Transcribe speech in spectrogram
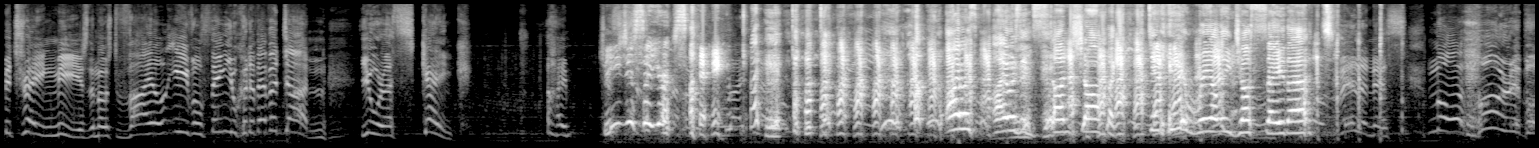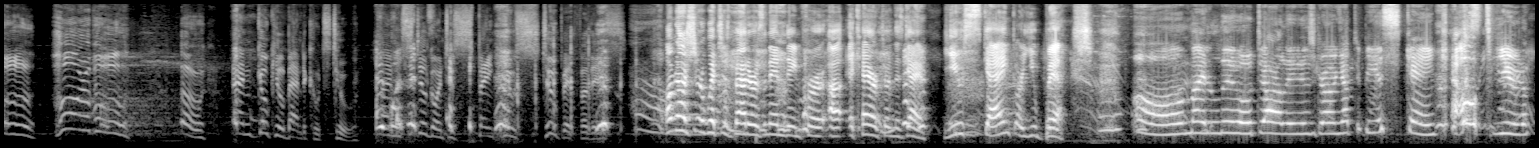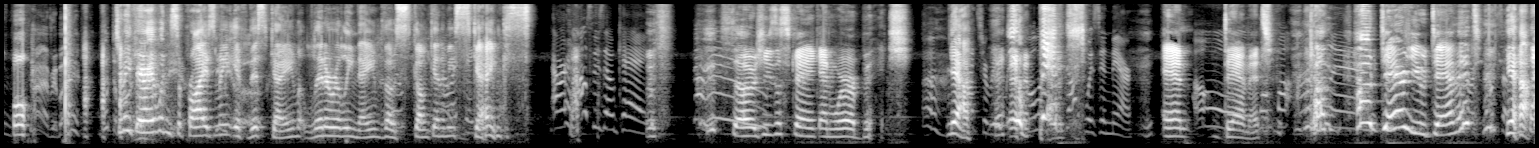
Betraying me is the most vile, evil thing you could have ever done. You were a skank. I'm. Did you just say you're a so proud of you skank? I was I was in stunned shock. Like, did he really just say that? Villainous! More horrible! Horrible! Oh, and go kill bandicoots too. I I'm wasn't still going to spank you stupid for this. I'm not sure which is better as an ending for uh, a character in this game. You skank or you bitch. Oh, my little darling is growing up to be a skank. How beautiful. Hi, everybody. What the To be fair, it wouldn't surprise me if this game literally named those skunk enemies skanks. Our house is okay. So she's a skank and we're a bitch. Yeah. That's a relief. You All bitch. was in there. And Oh, damn it. Come, how dare you, damn it. Yeah.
